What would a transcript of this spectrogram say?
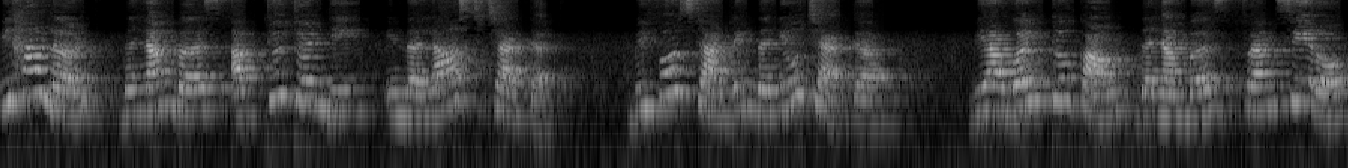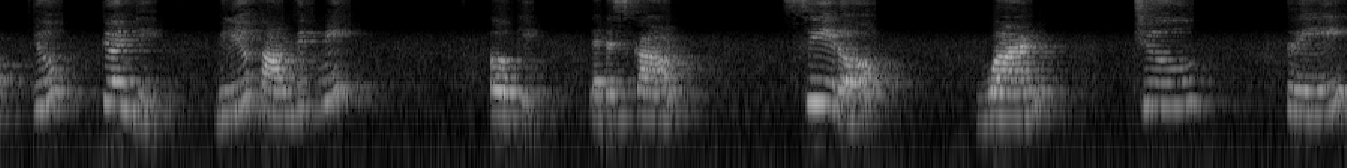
We have learned the numbers up to 20 in the last chapter. Before starting the new chapter, we are going to count the numbers from 0 to 20. Will you count with me? Okay, let us count 0, 1, 2, 3,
